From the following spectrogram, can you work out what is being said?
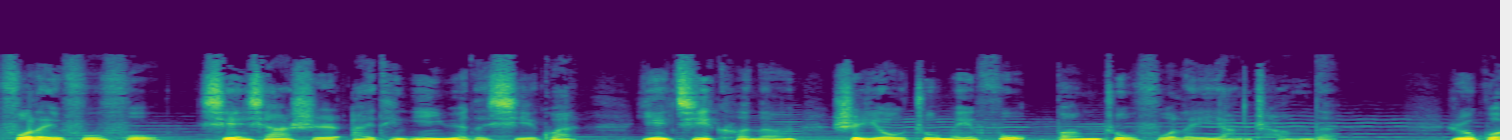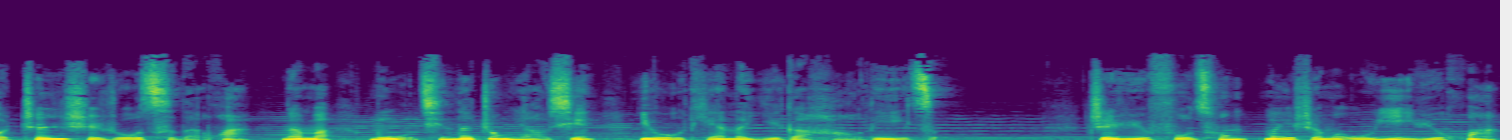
傅雷夫妇闲暇时爱听音乐的习惯，也极可能是由朱梅馥帮助傅雷养成的。如果真是如此的话，那么母亲的重要性又添了一个好例子。至于傅聪为什么无异于画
